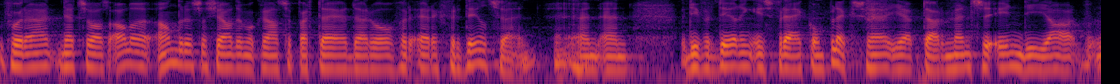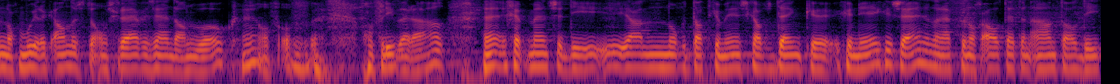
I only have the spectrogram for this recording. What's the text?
vooruit, net zoals alle andere sociaal-democratische partijen, daarover erg verdeeld zijn. Ja. En, en die verdeling is vrij complex. Hè. Je hebt daar mensen in die ja, nog moeilijk anders te omschrijven zijn dan woke hè, of, of, of liberaal. Hè. Je hebt mensen die ja, nog dat gemeenschapsdenken genegen zijn. En dan heb je nog altijd een aantal die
